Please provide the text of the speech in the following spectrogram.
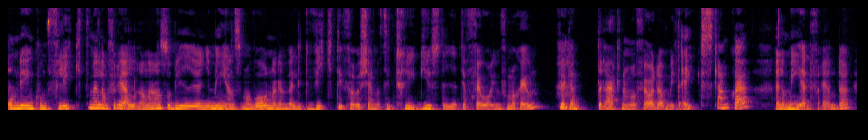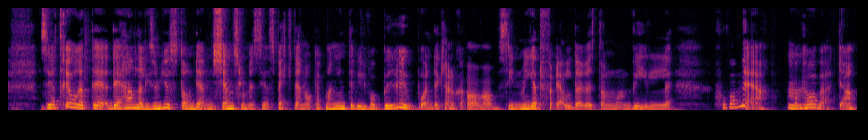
Om det är en konflikt mellan föräldrarna så blir ju den gemensamma vårdnaden väldigt viktig för att känna sig trygg just i att jag får information. För jag kan inte räkna med att få det av mitt ex kanske, eller medförälder. Så jag tror att det, det handlar liksom just om den känslomässiga aspekten och att man inte vill vara beroende kanske av sin medförälder utan man vill få vara med och påverka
